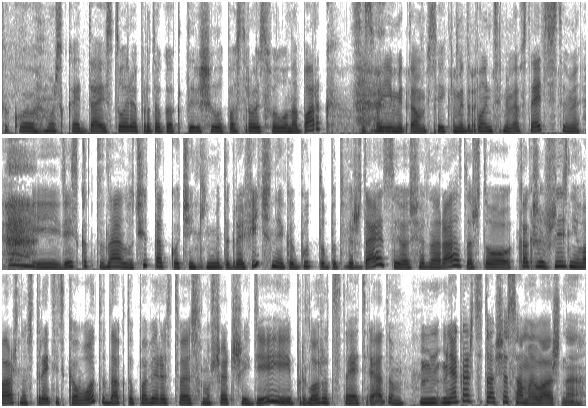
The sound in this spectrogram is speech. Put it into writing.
Такое, можно сказать, да, история про то, как ты решила построить свой лунопарк со своими там всякими дополнительными обстоятельствами. И здесь, как-то, знаю, звучит так очень кинематографично и как будто подтверждается и очередной раз, да, что как же в жизни важно встретить кого-то, да, кто поверит в твои сумасшедшие идеи и предложит стоять рядом. Мне кажется, это вообще самое важное.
